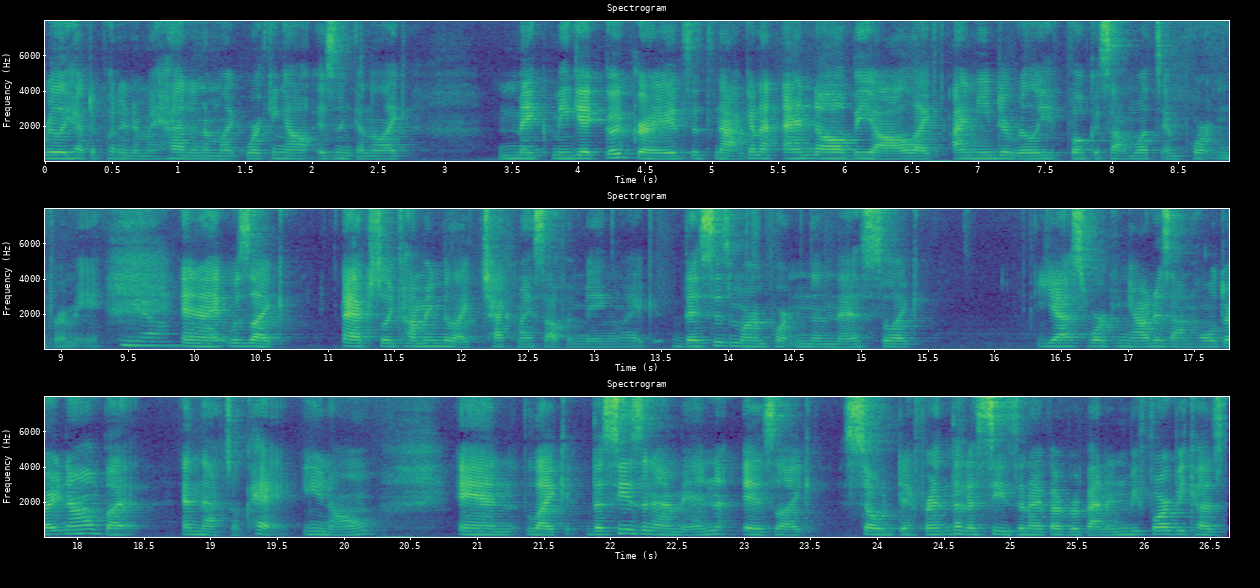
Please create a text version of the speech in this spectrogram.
really had to put it in my head and i'm like working out isn't gonna like make me get good grades. It's not gonna end all be all. Like i need to really focus on what's important for me. Yeah. and I was like actually coming to like check myself and being like this is more important than this. So like yes working out is on hold right now but and that's okay you know and like the season i'm in is like so different than a season i've ever been in before because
